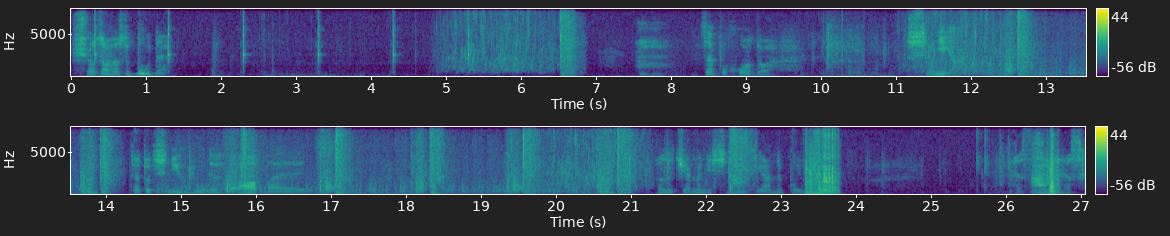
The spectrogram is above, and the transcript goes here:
Що зараз буде? Це походу сніг. Це тут сніг буде. Капець. А зачем мені сніг, я не пойму. Зараз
